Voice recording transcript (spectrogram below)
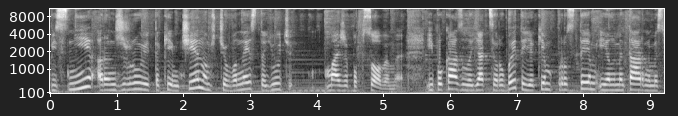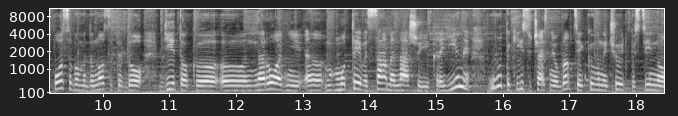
пісні аранжирують таким чином, що вони стають майже попсовими і показували, як це робити, яким простим і елементарними способами доносити до діток е, е, народні е, мотиви саме нашої країни у такій сучасній обробці, яку вони чують постійно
